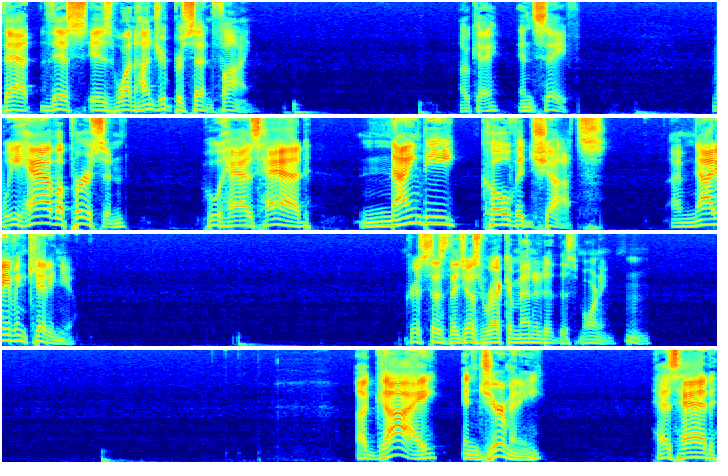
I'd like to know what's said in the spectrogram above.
that this is 100% fine? Okay, and safe. We have a person who has had 90 COVID shots. I'm not even kidding you. Chris says they just recommended it this morning. Hmm. A guy in Germany has had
